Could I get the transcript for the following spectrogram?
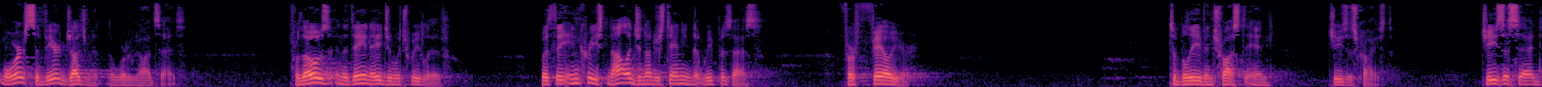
more severe judgment, the Word of God says, for those in the day and age in which we live, with the increased knowledge and understanding that we possess, for failure to believe and trust in Jesus Christ. Jesus said,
